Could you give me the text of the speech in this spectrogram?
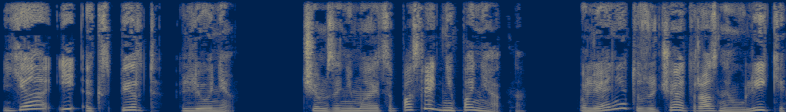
я и эксперт Леня. Чем занимается последний, понятно. Леонид изучает разные улики,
